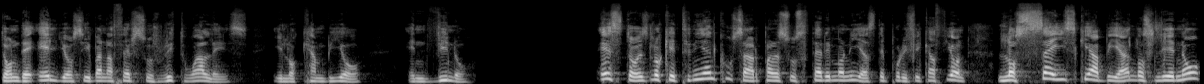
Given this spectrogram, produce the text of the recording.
donde ellos iban a hacer sus rituales y lo cambió en vino. Esto es lo que tenían que usar para sus ceremonias de purificación. Los seis que había los llenó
